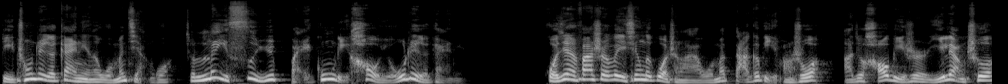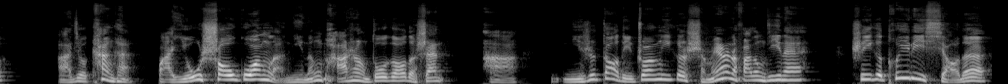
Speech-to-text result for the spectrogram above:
比冲这个概念呢，我们讲过，就类似于百公里耗油这个概念。火箭发射卫星的过程啊，我们打个比方说啊，就好比是一辆车啊，就看看把油烧光了，你能爬上多高的山啊？你是到底装一个什么样的发动机呢？是一个推力小的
